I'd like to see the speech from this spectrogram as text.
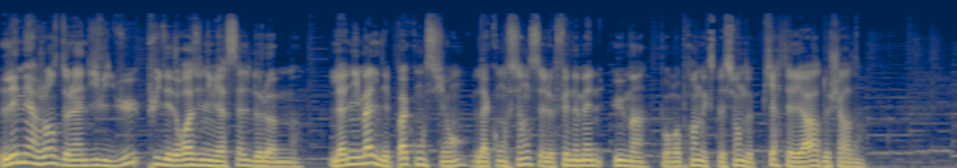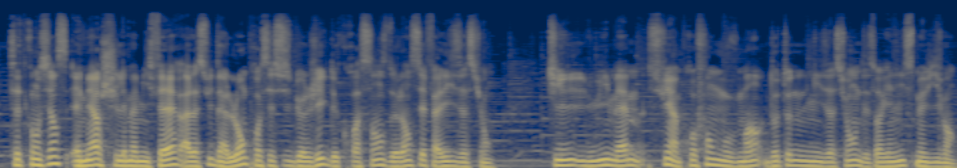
L'émergence de l'individu, puis des droits universels de l'homme. L'animal n'est pas conscient, la conscience est le phénomène humain, pour reprendre l'expression de Pierre Teilhard de Chardin. Cette conscience émerge chez les mammifères à la suite d'un long processus biologique de croissance de l'encéphalisation, lui-même suit un profond mouvement d'autonomisation des organismes vivants.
